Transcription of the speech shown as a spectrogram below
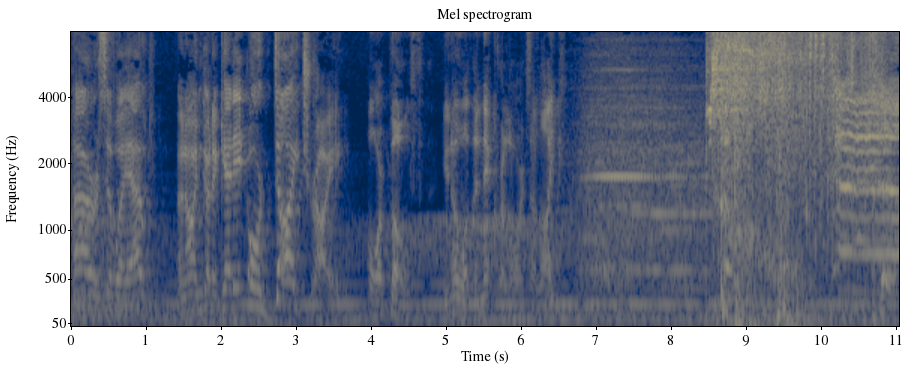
Power's the way out, and I'm gonna get it or die trying. Or both. You know what the Necrolords are like. Oh.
